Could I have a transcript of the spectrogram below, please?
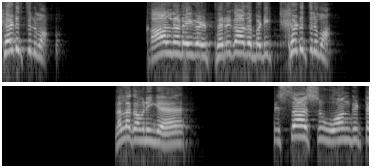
கெடுத்துடுவான். கால்நடைகள் பெருகாதபடி கெடுத்துடுவான். நல்லா கவனிங்க. பிசாசு உங்ககிட்ட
